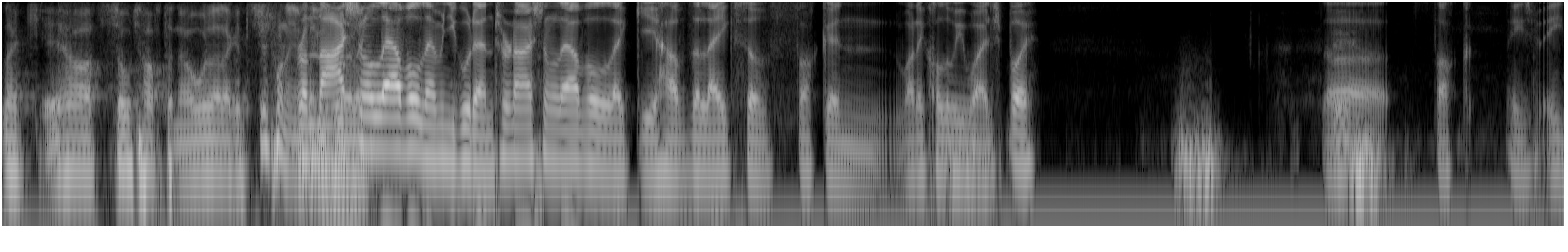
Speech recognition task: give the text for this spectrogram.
like, oh, it's so tough to know. Like, it's just one of from things where, like, national level. Then when you go to international level, like you have the likes of fucking what do you call the wee Welsh boy? Uh, fuck. He's he,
